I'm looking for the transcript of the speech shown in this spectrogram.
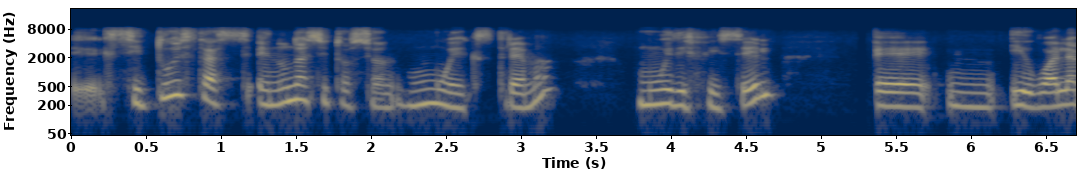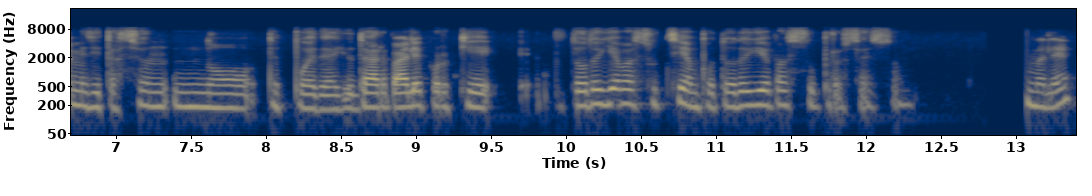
eh, si tú estás en una situación muy extrema, muy difícil, eh, mm, igual la meditación no te puede ayudar, ¿vale? Porque todo lleva su tiempo, todo lleva su proceso, ¿vale?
